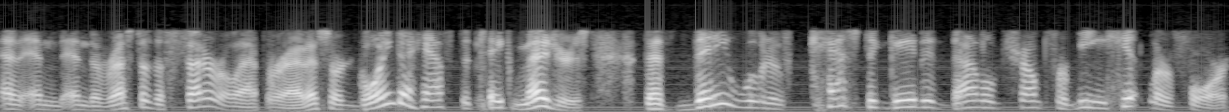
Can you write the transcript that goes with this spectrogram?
and, and and the rest of the federal apparatus are going to have to take measures that they would have castigated donald trump for being hitler for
